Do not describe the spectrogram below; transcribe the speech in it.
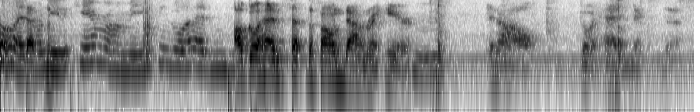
Oh, I don't the- need a camera on me. You can go ahead and. I'll go ahead and set the phone down right here, and I'll go ahead and mix this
